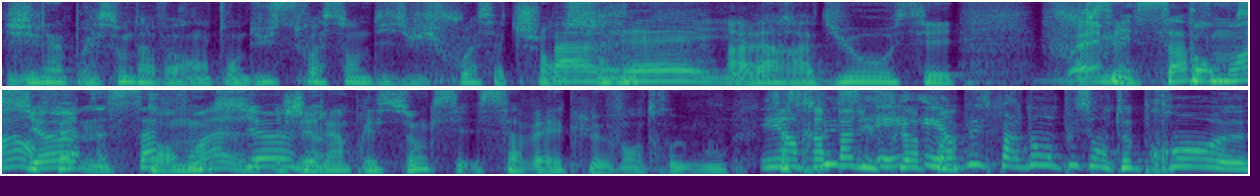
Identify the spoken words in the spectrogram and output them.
j'ai l'impression d'avoir entendu 78 fois cette chanson Pareil. à la radio. C'est Ouais, mais ça pour moi, en fait, ça pour moi, j'ai l'impression que ça va être le ventre mou. Et ça en sera plus, pas du et- flop. Et, hein. en plus, pardon, en plus, on te prend euh,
